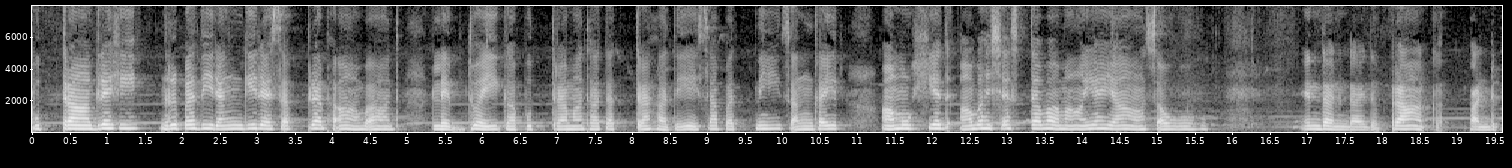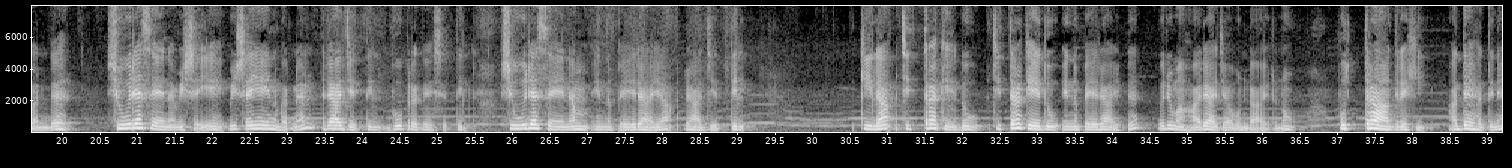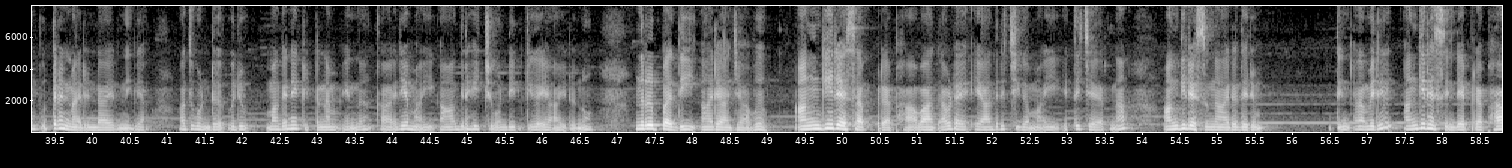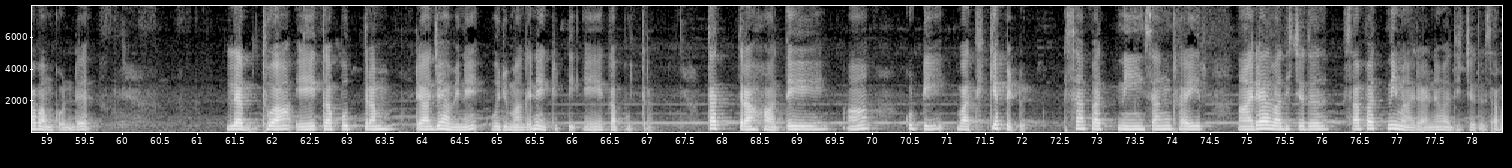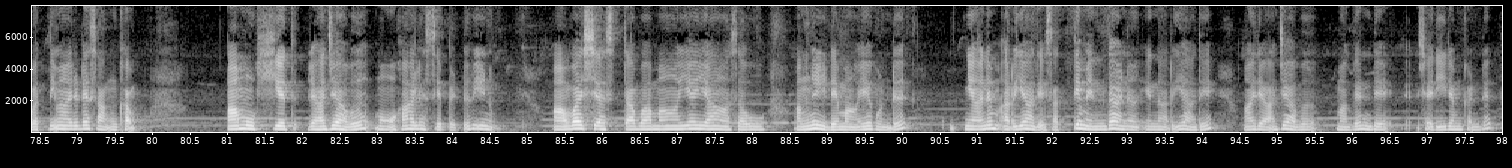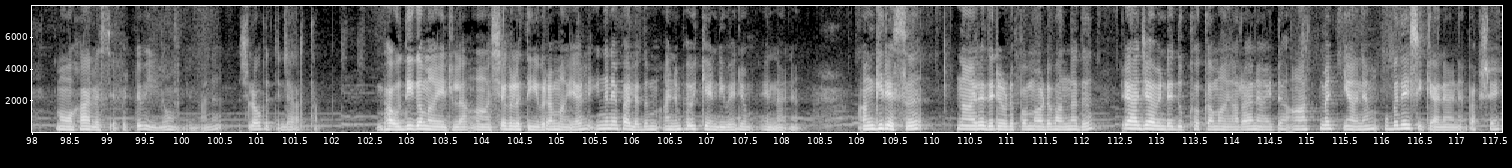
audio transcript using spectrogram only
പുത്രാഗ്രഹി നൃപതിരങ്കിരസപ്രഭാവാത് ലബ്ധ്വൈകപുത്രമഥ തത്ര ഹതേ സപത്നി സംഘൈർ അമുഹ്യത് അവശസ്തവ മായയാസൗ എന്താണ് ഉണ്ടായത് പ്രാക് പണ്ട് പണ്ട് ശൂരസേന വിഷയെ വിഷയെ എന്ന് പറഞ്ഞാൽ രാജ്യത്തിൽ ഭൂപ്രദേശത്തിൽ. ശൂരസേനം എന്നു പേരായ രാജ്യത്തിൽ. കില ചിത്രകേതു ചിത്രകേതു എന്നു പേരായിട്ട് ഒരു മഹാരാജാവ് ഉണ്ടായിരുന്നു പുത്രാഗ്രഹി. അദ്ദേഹത്തിന് പുത്രന്മാരുണ്ടായിരുന്നില്ല. അതുകൊണ്ട് ഒരു മകനെ കിട്ടണം എന്ന് കാര്യമായി ആഗ്രഹിച്ചു കൊണ്ടിരിക്കുകയായിരുന്നു നൃപതി ആ രാജാവ് അങ്കിരസപ്രഭാവാത് അവിടെ യാദൃച്ഛികമായി എത്തിച്ചേർന്ന അങ്കിരസു നാരദരും അവരിൽ അങ്കിരസിന്റെ പ്രഭാവം കൊണ്ട് ലബ്ധ്വ ഏകപുത്രം രാജാവിന് ഒരു മകനെ കിട്ടി ഏകപുത്രൻ. തത്രഹതേ ആ കുട്ടി വധിക്കപ്പെട്ടു. സപത്നി സംഘൈർ ആരാ വധിച്ചത്? സപത്നിമാരാണ് വധിച്ചത്. സപത്നിമാരുടെ സംഘം അമുഹ്യത് രാജാവ് മോഹാലസ്യപ്പെട്ട് വീണു. അവശസ്തവമായയാസൗ അങ്ങയുടെ മായ കൊണ്ട് ജ്ഞാനം അറിയാതെ സത്യം എന്താണ് എന്നറിയാതെ ആ രാജാവ് മകന്റെ ശരീരം കണ്ട് മോഹാലസ്യപ്പെട്ട് വീണു എന്നാണ് ശ്ലോകത്തിന്റെ അർത്ഥം. ഭൗതികമായിട്ടുള്ള ആശകൾ തീവ്രമായാൽ ഇങ്ങനെ പലതും അനുഭവിക്കേണ്ടി വരും എന്നാണ്. അങ്കിരസ് നാരദരോടൊപ്പം അവിടെ വന്നത് രാജാവിന്റെ ദുഃഖമൊക്കെ മാറാനായിട്ട് ആത്മജ്ഞാനം ഉപദേശിക്കാനാണ്. പക്ഷേ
